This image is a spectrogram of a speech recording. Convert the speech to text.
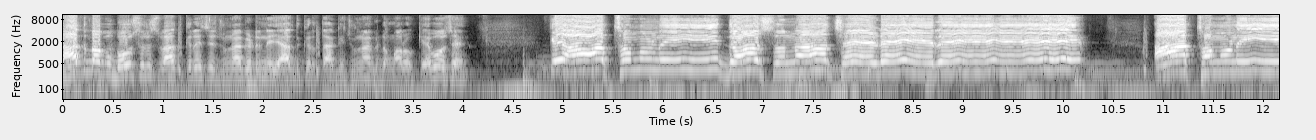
દાદ બાપુ બહુ સરસ વાત કરે છે, જુનાગઢને યાદ કરતા કે જુનાગઢ અમારો કેવો છે. કે આથમણી દસના છેડે રે. આથમણી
